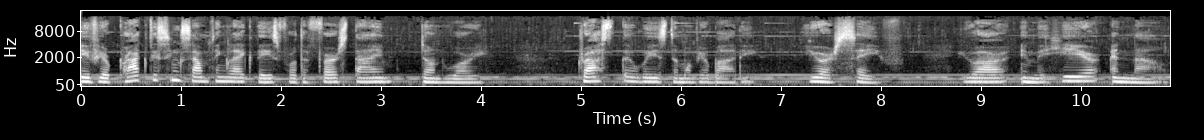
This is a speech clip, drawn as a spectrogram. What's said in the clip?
If you're practicing something like this for the first time, don't worry. Trust the wisdom of your body. You are safe. You are in the here and now.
